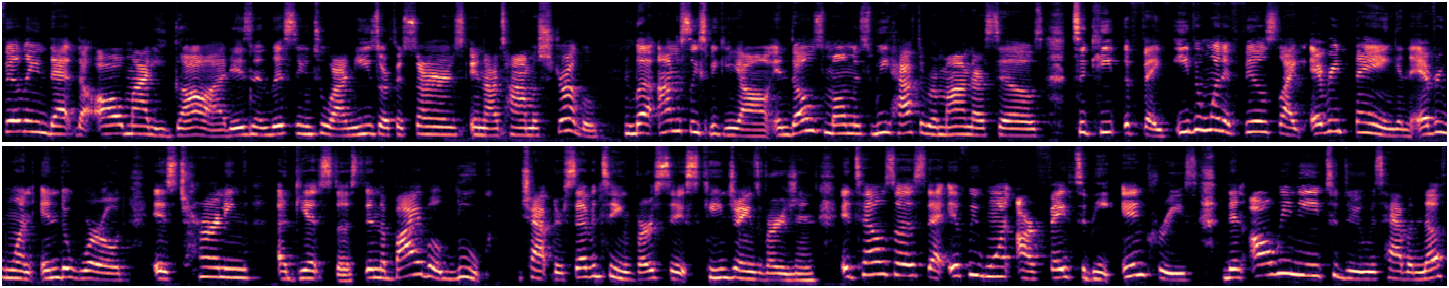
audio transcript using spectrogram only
feeling that the Almighty God isn't listening to our needs or concerns in our time of struggle. But honestly speaking, y'all, in those moments, we have to remind ourselves to keep the faith, even when it feels like everything and everyone in the world is turning against us. In the Bible, Luke chapter 17, verse 6, King James Version, it tells us that if we want our faith to be increased, then all we need to do is have enough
